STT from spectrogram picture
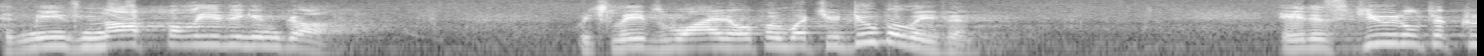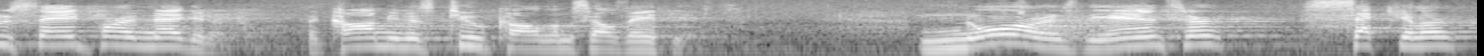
it means not believing in God, which leaves wide open what you do believe in. It is futile to crusade for a negative. The communists, too, call themselves atheists. Nor is the answer secular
